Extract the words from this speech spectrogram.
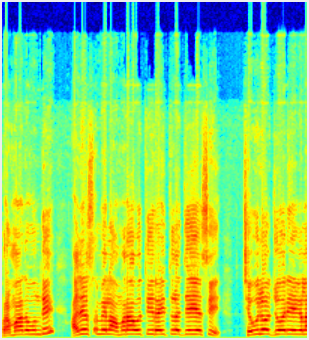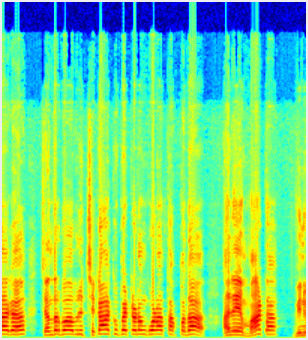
ప్రమాదం ఉంది. అదే సమయంలో అమరావతి రైతుల జేఏసి చెవిలో జోరేగలాగా చంద్రబాబుని చికాకు పెట్టడం కూడా తప్పదా అనే మాట విని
